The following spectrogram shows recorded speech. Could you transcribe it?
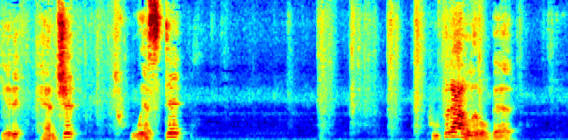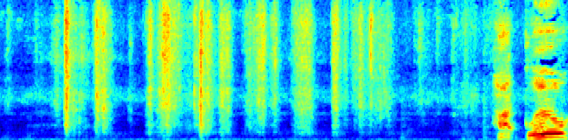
Get it, pinch it, twist it. Poof it out a little bit. Hot glue.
